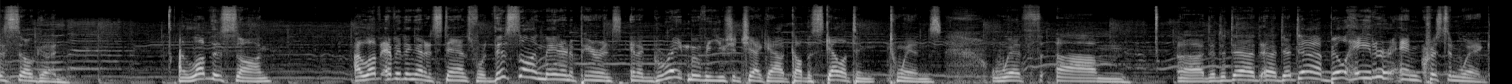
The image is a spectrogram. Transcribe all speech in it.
Is so good. I love this song. I love everything that it stands for. This song made an appearance in a great movie you should check out called The Skeleton Twins with um, uh, da, da, da, Bill Hader and Kristen Wiig.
